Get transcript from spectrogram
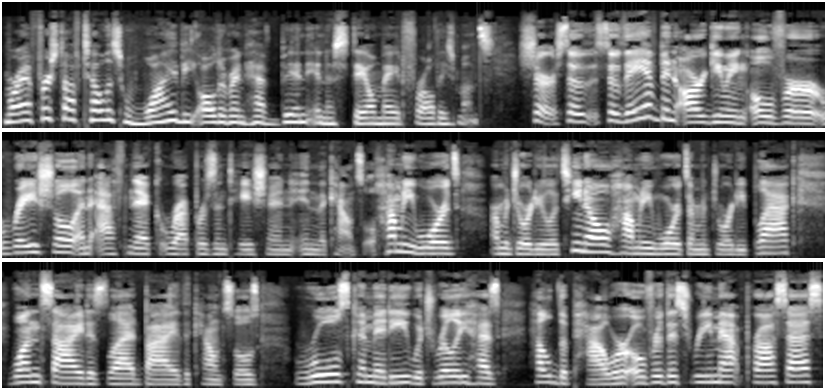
Mariah, first off, tell us why the aldermen have been in a stalemate for all these months. Sure. So, so they have been arguing over racial and ethnic representation in the council. How many wards are majority Latino? How many wards are majority black? One side is led by the council's rules committee, which really has held the power over this remap process,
